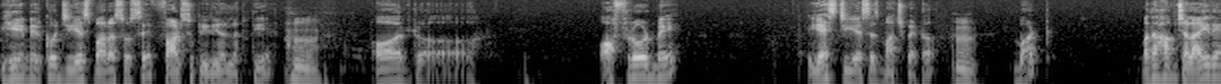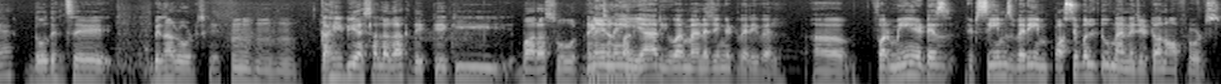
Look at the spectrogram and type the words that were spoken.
मेरे को GS 1200 से फार सुपीरियर लगती है। और ऑफ़ रोड में yes GS is much better but मतलब हम चला ही रहे हैं दो दिन से बिना रोड्स के। कहीं भी ऐसा लगा देख के कि 1200 नहीं नहीं चल नहीं यार you are managing it very well for me it is it seems very impossible to manage it on off roads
